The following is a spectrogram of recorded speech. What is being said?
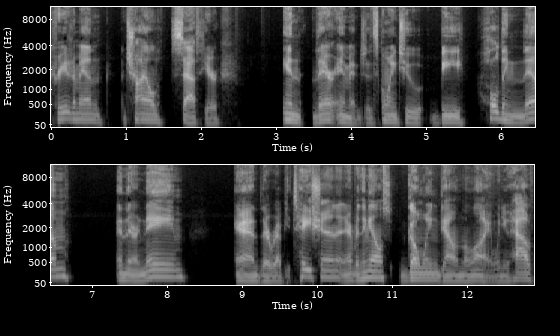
Created a man, a child, Seth here, in their image. It's going to be holding them and their name and their reputation and everything else going down the line. When you have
